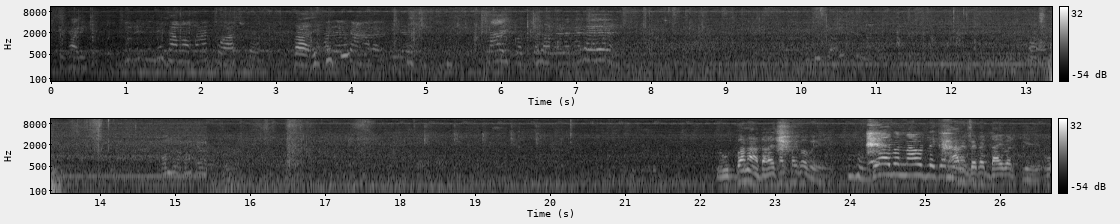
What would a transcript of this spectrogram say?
সে গাড়ি জামা পরে। তো আসবে তাই। তাই। করতে হবে রে দেখেন উঠবা না দাঁড়ায় থাকবে পাবে ড্রাইভার না উঠলে কেন আরে বেটার ড্রাইভার কে? ও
